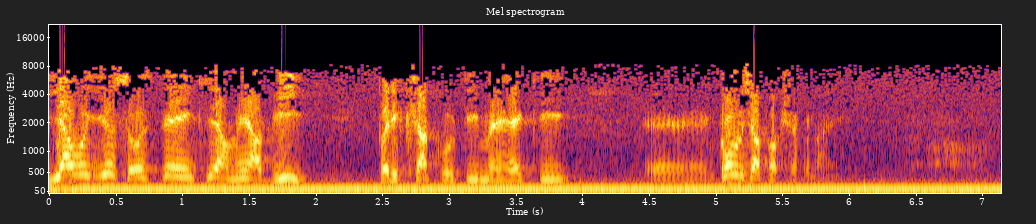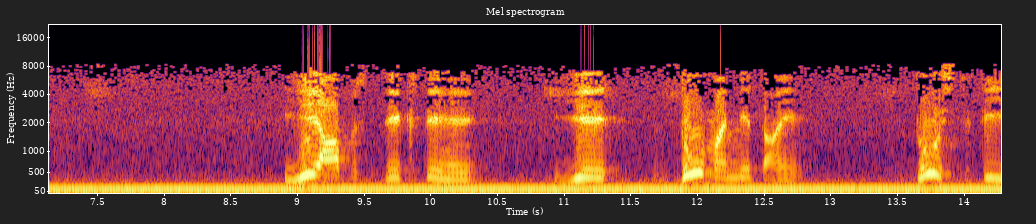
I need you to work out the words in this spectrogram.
या वो ये सोचते हैं कि हमें अभी परीक्षा कोटि में है कि ए, कौन सा पक्ष अपनाएँ? ये आप देखते हैं ये दो मान्यताएँ दो स्थिति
